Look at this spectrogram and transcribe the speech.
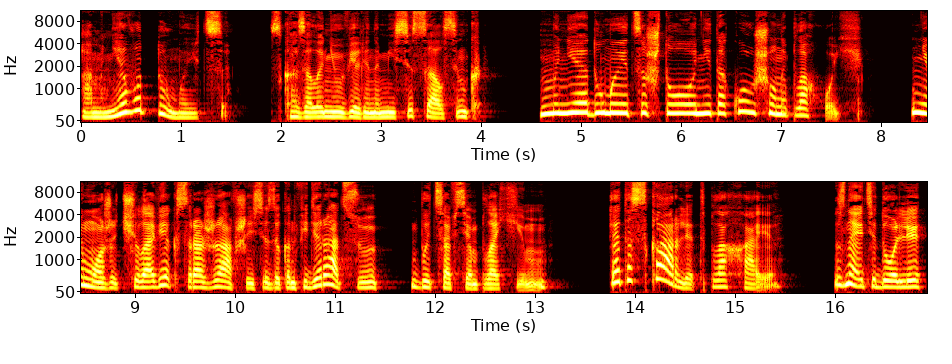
«А мне вот думается», — сказала неуверенно миссис Алсинг, мне думается, что не такой уж он и плохой. Не может человек, сражавшийся за конфедерацию, быть совсем плохим. Это Скарлетт плохая. Знаете, Долли,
